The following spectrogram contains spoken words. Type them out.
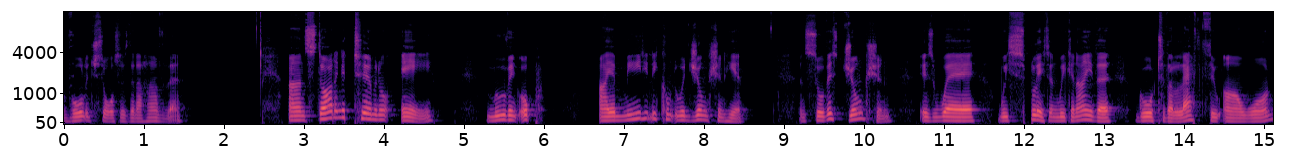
voltage sources that I have there. And starting at terminal A, moving up, I immediately come to a junction here. And so this junction is where we split and we can either go to the left through R1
